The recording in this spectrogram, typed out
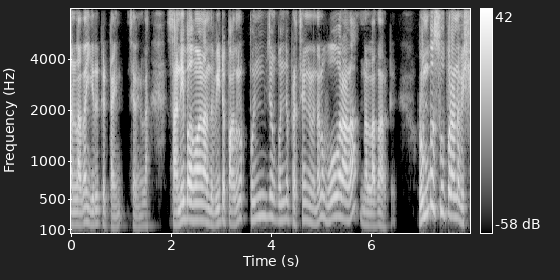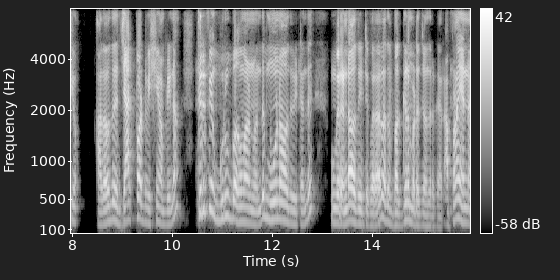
நல்லா தான் இருக்கு டைம் சரிங்களா? சனி பகவான் அந்த வீட்டை பார்க்கறதுல கொஞ்சம் கொஞ்சம் பிரச்சனைகள் இருந்தாலும் ஓவராலாக நல்லா தான் இருக்குது ரொம்ப சூப்பரான விஷயம். அதாவது ஜாக்பாட் விஷயம் அப்படின்னா திருப்பியும் குரு பகவான் வந்து மூணாவது வீட்டிலேருந்து உங்கள் ரெண்டாவது வீட்டுக்கு வராரு அது வக்ரம் அடைஞ்சு வந்திருக்காரு. அப்போனா என்ன?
